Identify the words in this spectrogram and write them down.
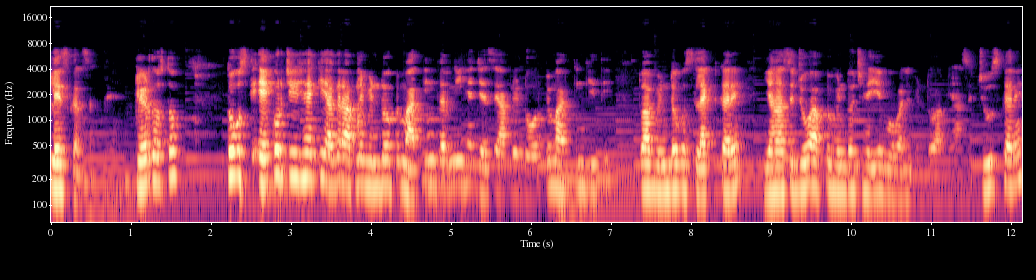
प्लेस कर सकते हैं। क्लियर दोस्तों? तो उसके एक और चीज़ है कि अगर आपने विंडो पे मार्किंग करनी है जैसे आपने डोर पे मार्किंग की थी तो आप विंडो को सिलेक्ट करें। यहाँ से जो आपको विंडो चाहिए वो वाली विंडो आप यहाँ से चूज़ करें।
